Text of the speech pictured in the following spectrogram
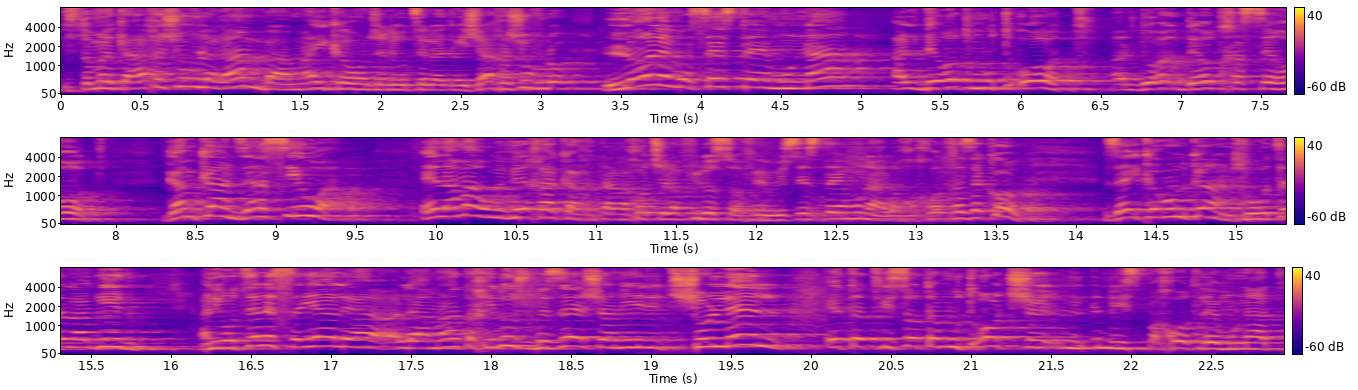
זאת אומרת, היה חשוב לרמב"ם, מה העיקרון שאני רוצה להדגיש? היה חשוב לו לא לבסס את האמונה על דעות מוטעות, על דעות, דעות חסרות. גם כאן זה הסיוע. אלא מה? הוא הביא אחר כך את ההנחות של הפילוסופיה וביסס את האמונה על הוכחות חזקות. זה העיקרון כאן, שהוא רוצה להגיד, אני רוצה לסייע לאמנת החידוש בזה שאני שולל את התפיסות המוטעות שנספחות לאמונת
